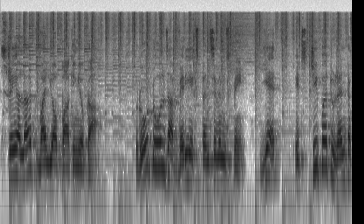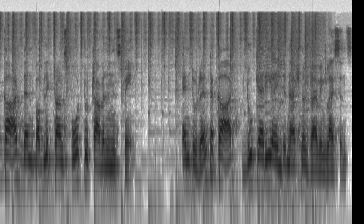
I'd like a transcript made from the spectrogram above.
Stay alert while you're parking your car. Road tolls are very expensive in Spain, yet it's cheaper to rent a car than public transport to travel in Spain. And to rent a car, do carry an international driving license,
